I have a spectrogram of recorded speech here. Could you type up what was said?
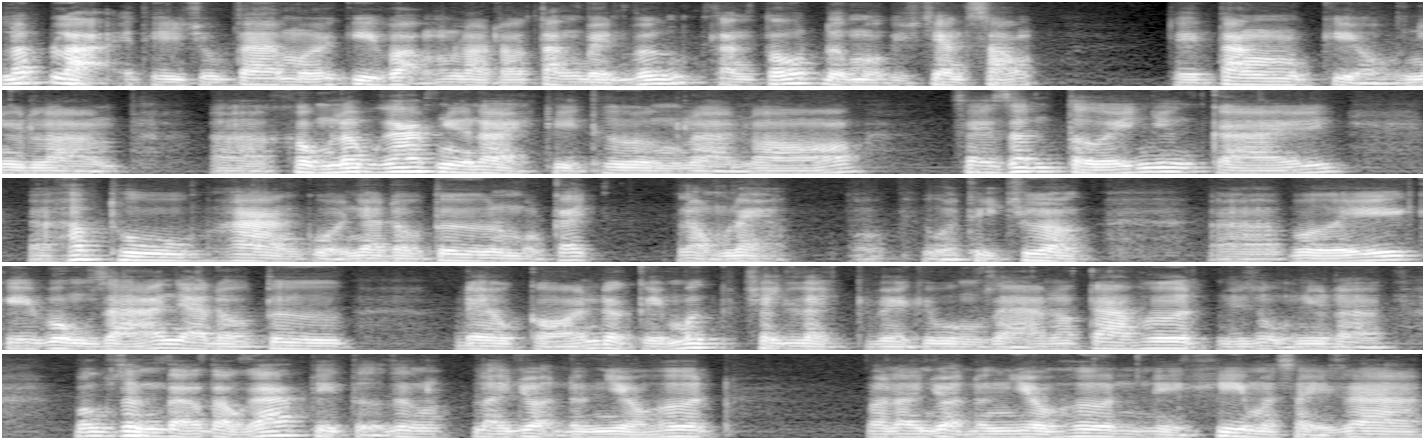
lấp lại thì chúng ta mới kỳ vọng là nó tăng bền vững, tăng tốt được một cái chen sóng. Thế tăng kiểu như là à, không lấp gáp như này thì thường là nó sẽ dẫn tới những cái ờ, hấp thu hàng của nhà đầu tư một cách lỏng lẻo của thị trường. À, với cái vùng giá nhà đầu tư đều có được cái mức chênh lệch về cái vùng giá nó cao hơn. Ví dụ như là bốc dưng tăng tạo gáp thì tự dưng lợi nhuận được nhiều hơn và lợi nhuận được nhiều hơn thì khi mà xảy ra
